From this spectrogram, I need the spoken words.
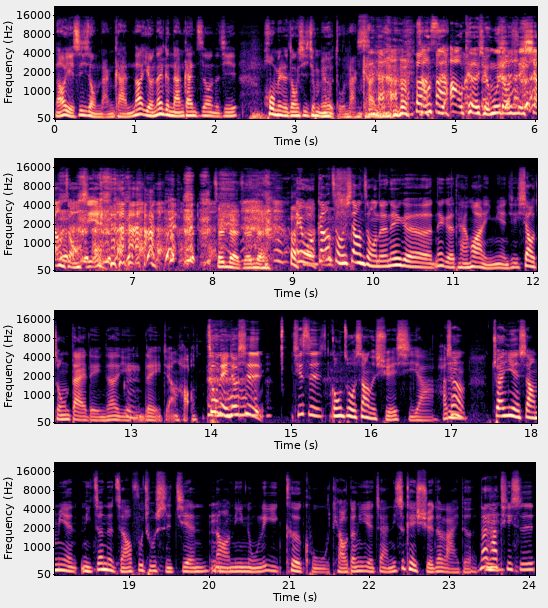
然后也是一种难堪。那有那个难堪之后呢，其实后面的东西就没有多难堪了。从此奥克全部都是向总结，真 的真的。哎，我刚从向总的那个那个谈话里面，其实笑中带泪，你知道眼泪这样好。重点就是。其实工作上的学习啊，好像专业上面，你真的只要付出时间，然后你努力刻苦、挑灯夜战，你是可以学得来的。那他其实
